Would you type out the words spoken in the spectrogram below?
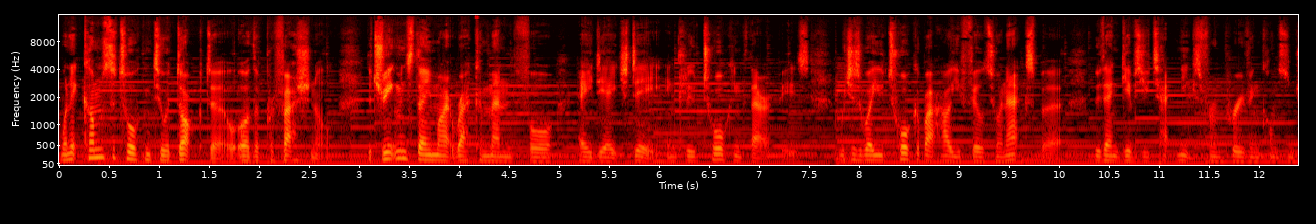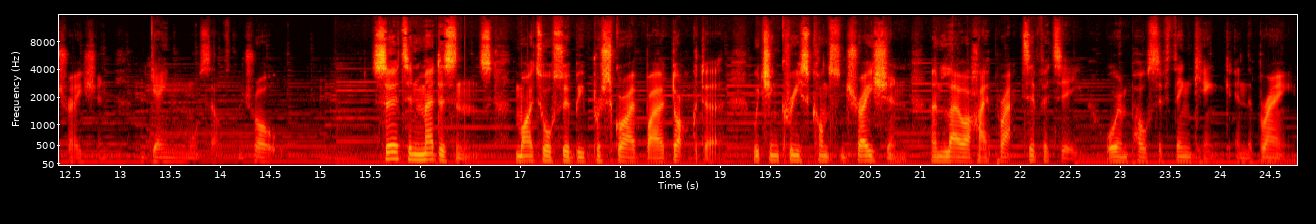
When it comes to talking to a doctor or other professional, the treatments they might recommend for ADHD include talking therapies, which is where you talk about how you feel to an expert who then gives you techniques for improving concentration and gaining more self control. Certain medicines might also be prescribed by a doctor, which increase concentration and lower hyperactivity or impulsive thinking in the brain.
